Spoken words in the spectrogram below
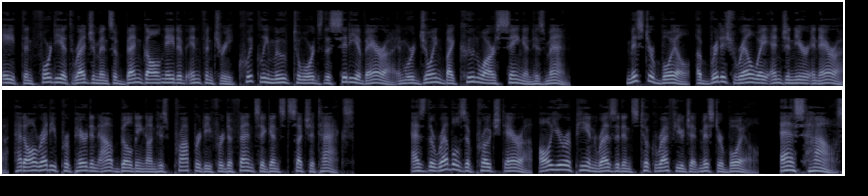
8th and 40th regiments of Bengal native infantry quickly moved towards the city of Ara and were joined by Kunwar Singh and his men. Mr. Boyle, a British railway engineer in Ara, had already prepared an outbuilding on his property for defence against such attacks. As the rebels approached Ara, all European residents took refuge at Mr. Boyle's house.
